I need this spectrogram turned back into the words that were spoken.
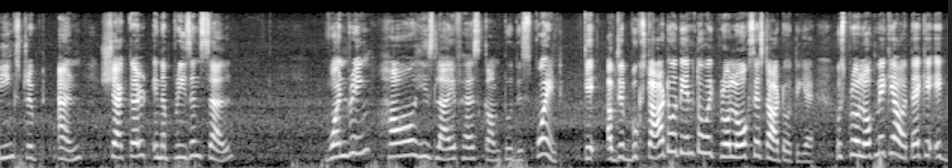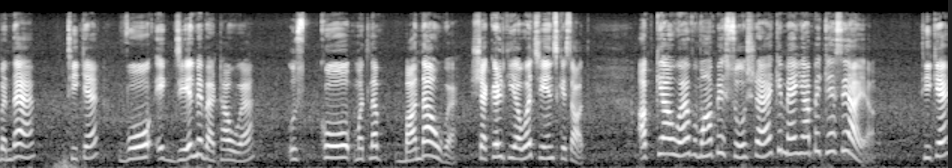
being stripped and shackled in a prison cell wondering how his life has come to this point कि अब जब बुक स्टार्ट होती है ना तो वो एक प्रोलॉग से स्टार्ट होती है। उस प्रोलॉग में क्या होता है कि एक बंदा है, ठीक है, वो एक जेल में बैठा हुआ है, उसको मतलब बांधा हुआ है शेकल्ड किया हुआ है चेंज के साथ। अब क्या हुआ है, वो वहाँ पे सोच रहा है कि मैं यहाँ पे कैसे आया? ठीक है?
